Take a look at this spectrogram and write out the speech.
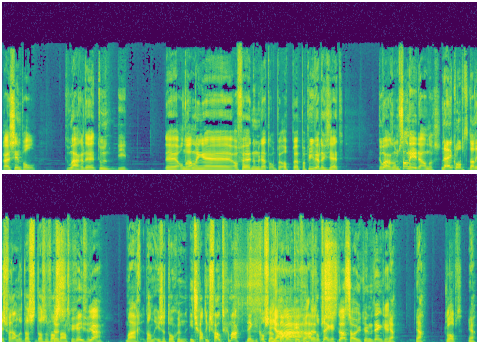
vrij simpel. Toen waren de, toen die de onderhandelingen, of eh, noem je dat, op, op papier werden gezet. Toen waren de omstandigheden anders. Nee, klopt. Dat is veranderd. Dat is, dat is een vaststaand gegeven. Ja, Maar dan is er toch een inschattingsfout gemaakt, denk ik, of zo. dat wil ik even hard dat, op zeggen. Dat zou je kunnen denken. Ja. Ja. Klopt. Ja.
